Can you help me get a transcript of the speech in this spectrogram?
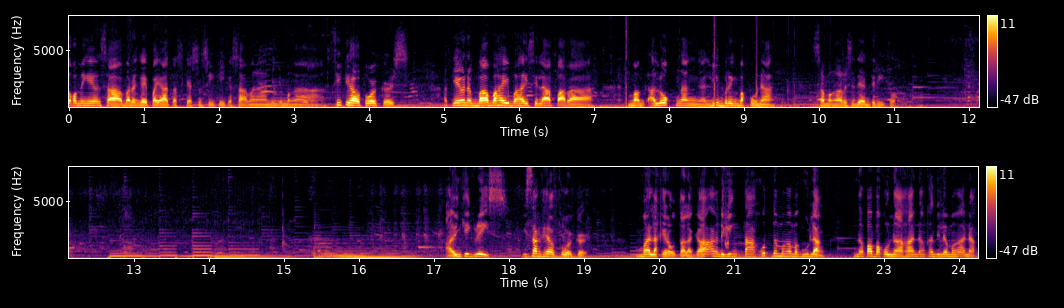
kami ngayon sa Barangay Payatas, Quezon City. Kasama namin yung mga city health workers. At ngayon nagbabahay-bahay sila para mag-alok ng libreng bakuna sa mga residente rito. Ayon kay Grace, isang health worker, malaki raw talaga ang naging takot ng mga magulang na pabakunahan ang kanilang mga anak.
